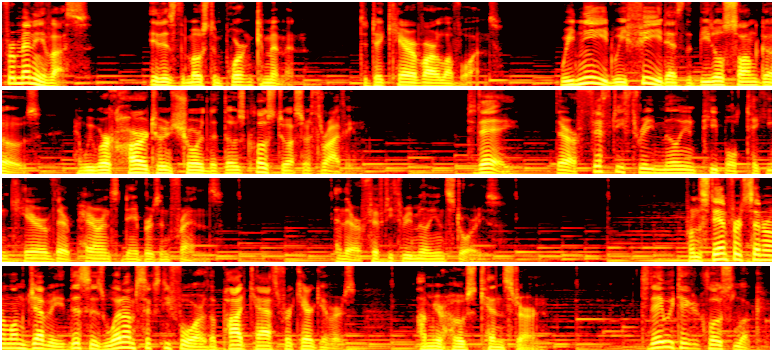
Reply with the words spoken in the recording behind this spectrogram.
For many of us, it is the most important commitment to take care of our loved ones. We need, we feed, as the Beatles song goes, and we work hard to ensure that those close to us are thriving. Today, there are 53 million people taking care of their parents, neighbors, and friends. And there are 53 million stories. From the Stanford Center on Longevity, this is When I'm 64, the podcast for caregivers. I'm your host, Ken Stern. Today, we take a close look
